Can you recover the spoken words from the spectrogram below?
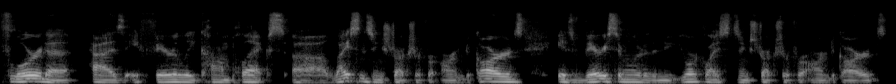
Florida has a fairly complex uh, licensing structure for armed guards. It's very similar to the New York licensing structure for armed guards.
